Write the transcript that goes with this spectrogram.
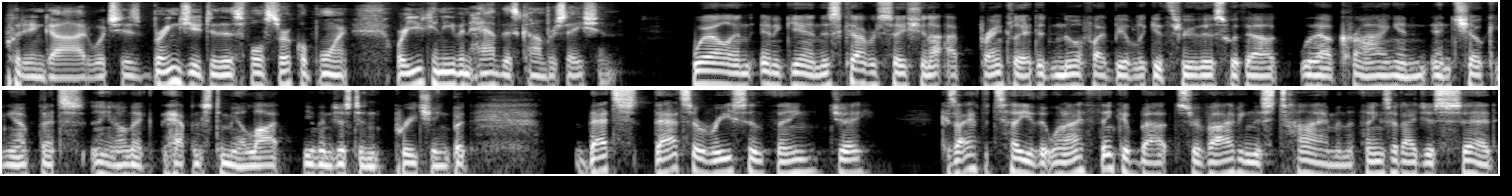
put in God, which is brings you to this full circle point where you can even have this conversation. Well, and, and again, this conversation, I, frankly, I didn't know if I'd be able to get through this without, without crying and, and choking up. That's, you know, that happens to me a lot, even just in preaching. But that's, that's a recent thing, Jay. Cause I have to tell you that when I think about surviving this time and the things that I just said,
